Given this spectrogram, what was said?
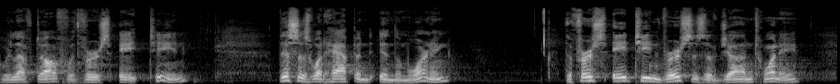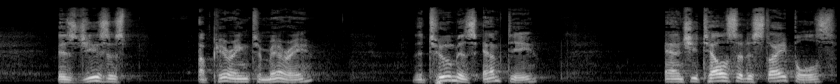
We left off with verse 18. This is what happened in the morning. The first 18 verses of John 20 is Jesus appearing to Mary. The tomb is empty, and she tells the disciples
